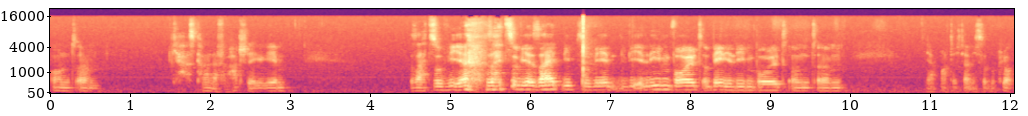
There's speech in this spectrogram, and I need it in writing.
Und ähm, ja, was kann man da für Ratschläge geben? Seid so wie ihr, seid so wie ihr seid, liebt so wie, wie ihr lieben wollt und wen ihr lieben wollt und ähm, ja, macht euch da nicht so bekloppt.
